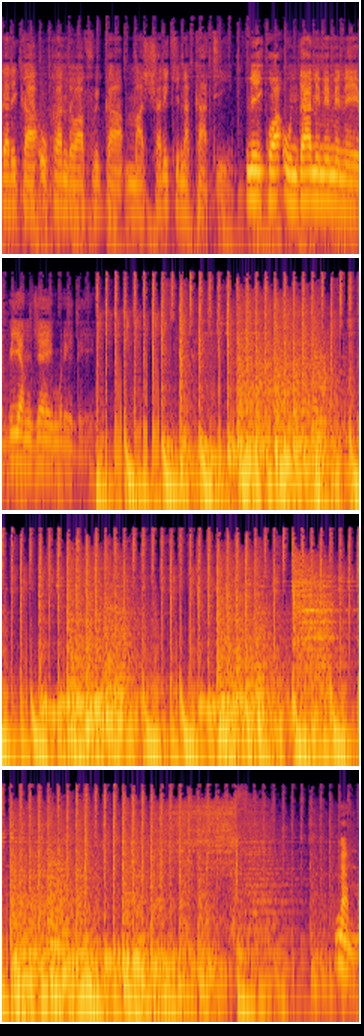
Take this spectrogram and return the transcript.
katika ukanda wa Afrika Mashariki na Kati. Ni kwa undani. Mimi ni BMJ Mridhi. Nam,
